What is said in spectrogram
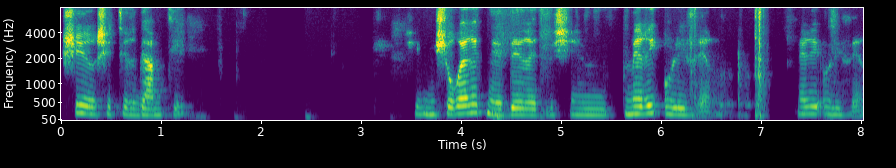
שיר שתרגמתי, שהיא משוררת נהדרת בשם מרי אוליבר. מרי אוליבר.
